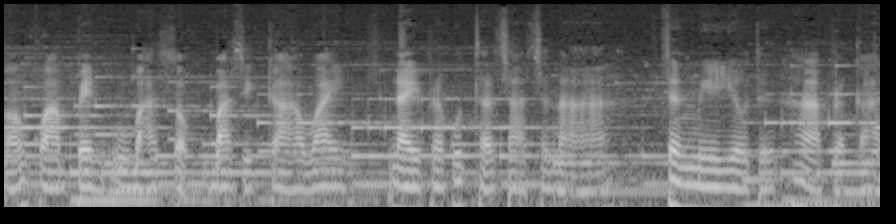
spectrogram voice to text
ของความเป็นอุบาสกบาสิกาไว้ในพระพุทธศาสนา ซึ่งมีอยู่ถึงห้าประการ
